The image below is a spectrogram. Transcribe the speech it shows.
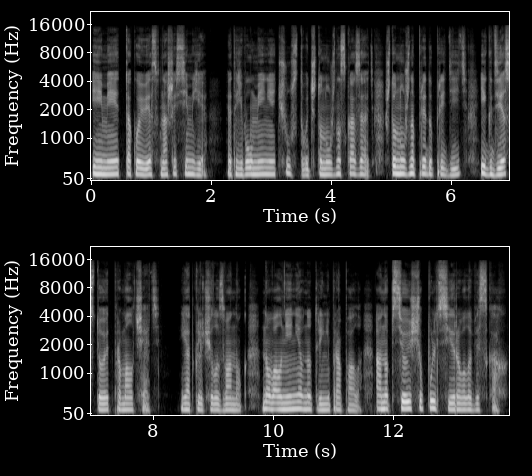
и имеет такой вес в нашей семье. Это его умение чувствовать, что нужно сказать, что нужно предупредить и где стоит промолчать. Я отключила звонок, но волнение внутри не пропало. Оно все еще пульсировало в висках.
